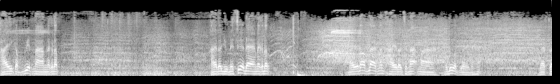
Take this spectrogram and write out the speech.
ไทยกับเวียดนามนะครับ ไทยเราอยู่ในเสื้อแดงนะครับ ในรอบแรกนั้นไทยเราชนะมารวดเลยนะฮะและก็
